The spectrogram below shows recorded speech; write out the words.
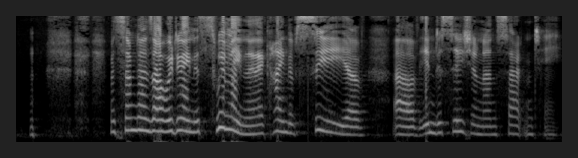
but sometimes all we're doing is swimming in a kind of sea of, of indecision, uncertainty.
